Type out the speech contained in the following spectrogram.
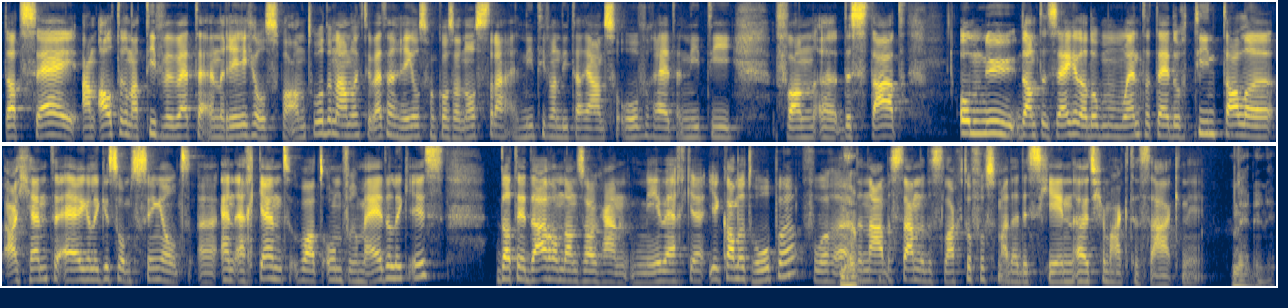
dat zij aan alternatieve wetten en regels beantwoorden, namelijk de wetten en regels van Cosa Nostra en niet die van de Italiaanse overheid en niet die van de staat. Om nu dan te zeggen dat op het moment dat hij door tientallen agenten eigenlijk is omsingeld en erkent wat onvermijdelijk is, dat hij daarom dan zou gaan meewerken. Je kan het hopen voor uh, de nabestaanden, de slachtoffers, maar dat is geen uitgemaakte zaak, nee. Nee, nee, nee.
